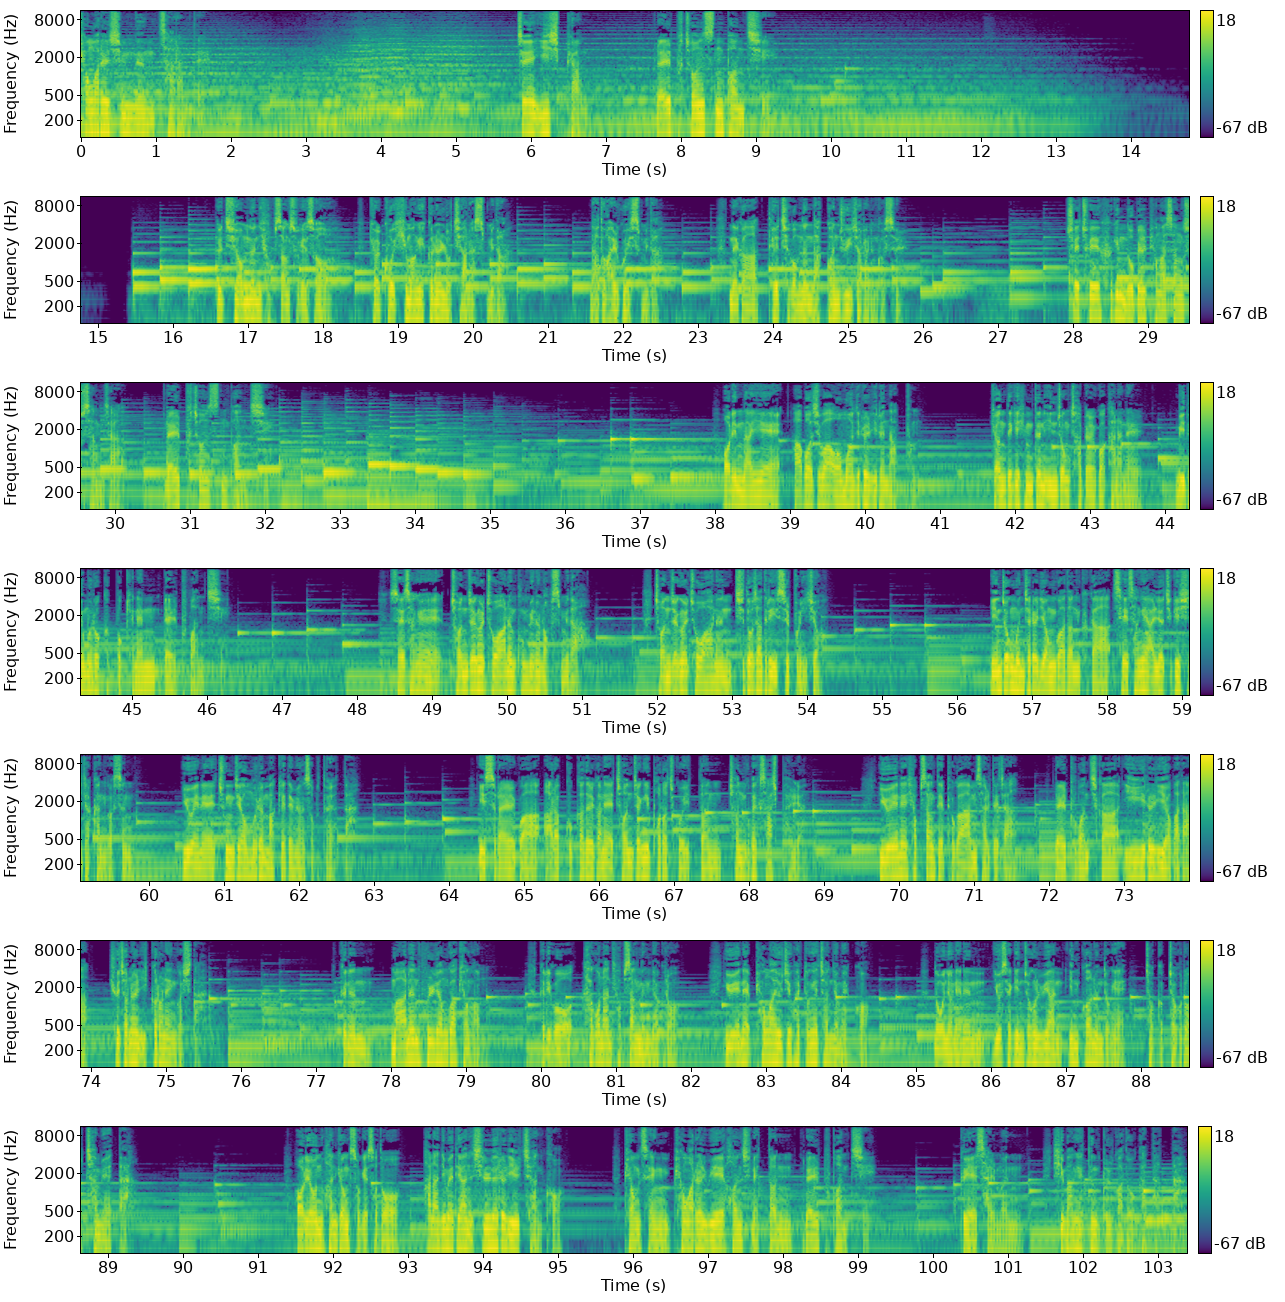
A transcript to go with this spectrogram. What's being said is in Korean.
평화를 심는 사람들 제20편 렐프 존슨 번치 끝이 없는 협상 속에서 결코 희망의 끈을 놓지 않았습니다. 나도 알고 있습니다. 내가 대책 없는 낙관주의자라는 것을. 최초의 흑인 노벨 평화상 수상자 렐프 존슨 번치. 어린 나이에 아버지와 어머니를 잃은 아픔, 견디기 힘든 인종차별과 가난을 믿음으로 극복해낸 렐프 번치. 세상에 전쟁을 좋아하는 국민은 없습니다. 전쟁을 좋아하는 지도자들이 있을 뿐이죠. 인종 문제를 연구하던 그가 세상에 알려지기 시작한 것은 유엔의 중재 업무를 맡게 되면서부터였다. 이스라엘과 아랍 국가들 간의 전쟁이 벌어지고 있던 1948년, 유엔의 협상 대표가 암살되자 렐프 번치가 이 일을 이어받아 휴전을 이끌어낸 것이다. 그는 많은 훈련과 경험, 그리고 타고난 협상 능력으로 유엔의 평화유지 활동에 전념했고, 노년에는 유색인종을 위한 인권운동에 적극적으로 참여했다. 어려운 환경 속에서도 하나님에 대한 신뢰를 잃지 않고 평생 평화를 위해 헌신했던 렐프 번치. 그의 삶은 희망의 등불과도 같았다.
